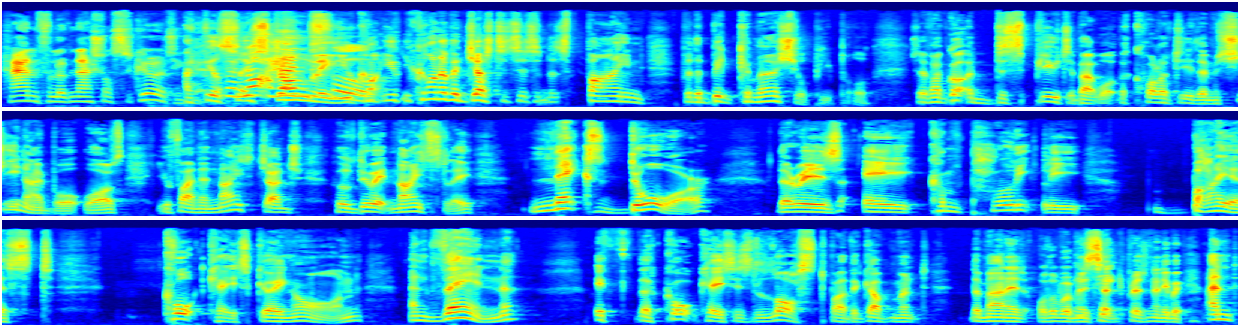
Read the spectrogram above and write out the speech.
handful of national security I feel They're so not strongly you can't you, you can't have a justice system that's fine for the big commercial people. So if I've got a dispute about what the quality of the machine I bought was, you find a nice judge who'll do it nicely. Next door, there is a completely biased court case going on, and then if the court case is lost by the government, the man is, or the woman is sent to prison anyway. And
